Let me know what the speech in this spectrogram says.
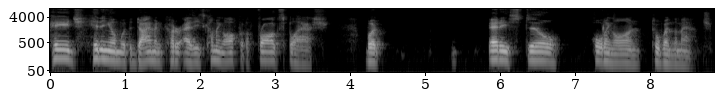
Page hitting him with the diamond cutter as he's coming off with a frog splash, but Eddie still holding on to win the match.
